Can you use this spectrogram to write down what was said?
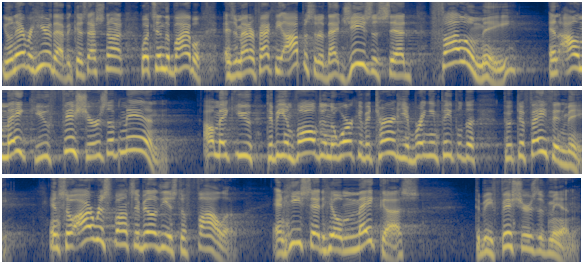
You'll never hear that because that's not what's in the Bible. As a matter of fact, the opposite of that, Jesus said, Follow me, and I'll make you fishers of men. I'll make you to be involved in the work of eternity and bringing people to, to faith in me. And so our responsibility is to follow. And he said he'll make us to be fishers of men.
